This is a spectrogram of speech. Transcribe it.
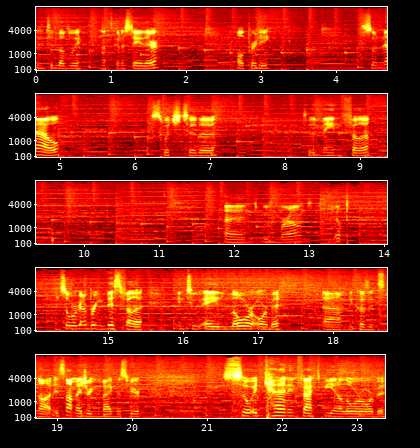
Isn't it lovely? That's gonna stay there. All pretty. So now, switch to the to the main fella and move him around. Yep. And so we're gonna bring this fella into a lower orbit um, because it's not it's not measuring the magnosphere. So it can in fact be in a lower orbit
